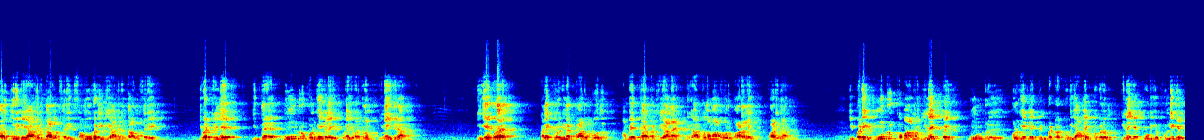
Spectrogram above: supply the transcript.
கருத்துரிமையாக இருந்தாலும் சரி சமூக நீதியாக இருந்தாலும் சரி இவற்றிலே இந்த மூன்று கொள்கைகளை உடையவர்களும் இணைகிறார்கள். இங்கே கூட கலைக்குழுவினர் பாடும்போது அம்பேத்கர் பற்றியான மிக அற்புதமான ஒரு பாடலை பாடினார்கள். இப்படி மூன்றுக்குமான இணைப்பை மூன்று கொள்கைகளை பின்பற்றக்கூடிய அமைப்புகளும் இணையக்கூடிய புள்ளிகள்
